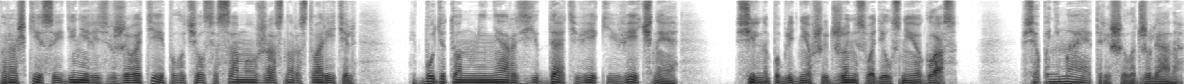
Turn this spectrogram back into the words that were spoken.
Порошки соединились в животе, и получился самый ужасный растворитель. И будет он меня разъедать веки вечные. Сильно побледневший Джонни сводил с нее глаз. «Все понимает», — решила Джулиана.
